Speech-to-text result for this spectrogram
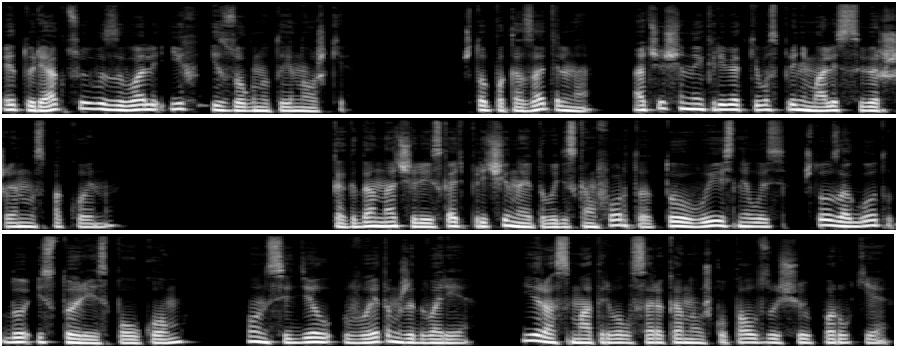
Эту реакцию вызывали их изогнутые ножки. Что показательно, очищенные креветки воспринимались совершенно спокойно. Когда начали искать причины этого дискомфорта, то выяснилось, что за год до истории с пауком он сидел в этом же дворе и рассматривал сороконожку, ползущую по руке.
